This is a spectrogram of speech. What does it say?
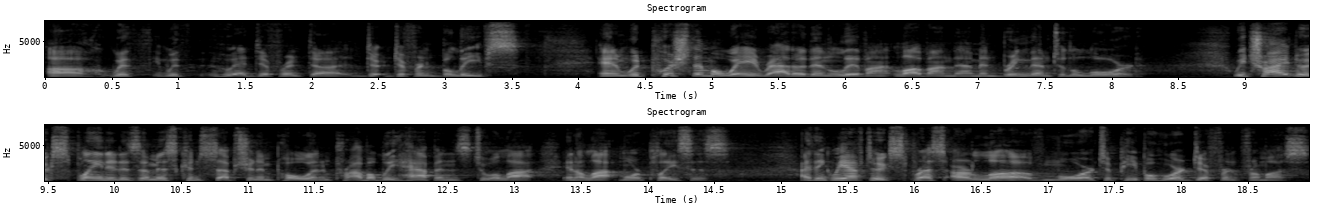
uh, with, with, who had different, uh, d- different beliefs and would push them away rather than live on, love on them and bring them to the Lord. We tried to explain it as a misconception in Poland and probably happens to a lot in a lot more places. I think we have to express our love more to people who are different from us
